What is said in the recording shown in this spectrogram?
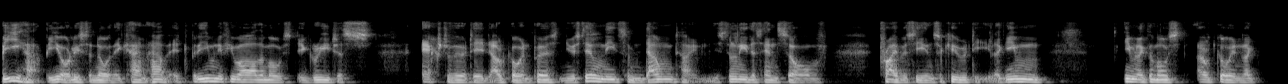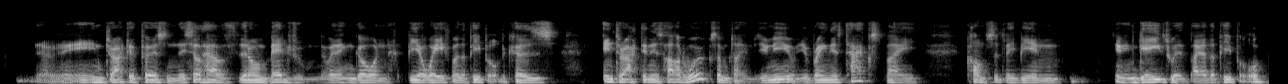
be happy or at least to know they can have it. But even if you are the most egregious extroverted outgoing person you still need some downtime. You still need a sense of privacy and security. Like even even like the most outgoing like interactive person they still have their own bedroom where they can go and be away from other people because interacting is hard work sometimes. You need your brain is taxed by constantly being engaged with by other people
